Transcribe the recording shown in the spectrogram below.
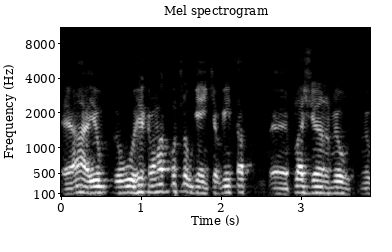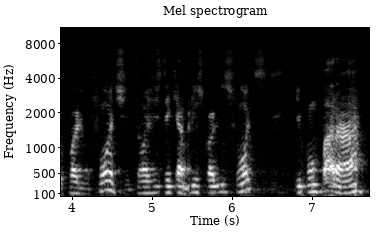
é, ah, eu, eu vou reclamar contra alguém, que alguém está é, plagiando meu, meu código-fonte, então a gente tem que abrir os códigos-fontes e comparar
